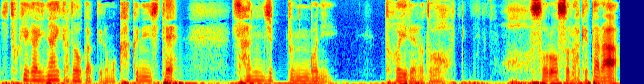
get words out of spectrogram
人気がいないかどうかっていうのも確認して、30分後にトイレのドアをそろそろ開けたら、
